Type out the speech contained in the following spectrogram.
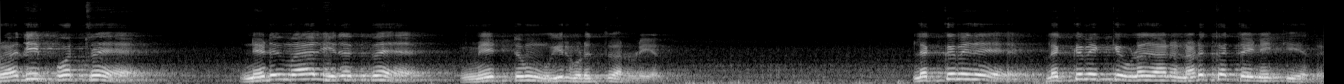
ரதி போற்ற நெடுமால் இறப்ப மீட்டும் உயிர் கொடுத்து அருளியது. லக்குமிது லக்குமிக்கு உள்ளதான நடுக்கத்தை நீக்கியது.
